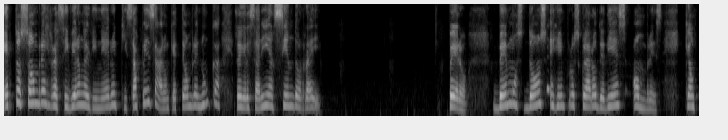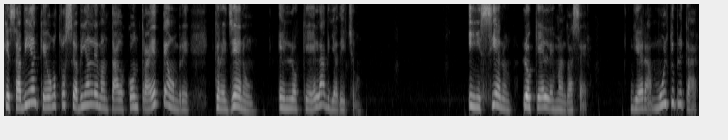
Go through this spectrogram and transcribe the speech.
Estos hombres recibieron el dinero y quizás pensaron que este hombre nunca regresaría siendo rey. Pero vemos dos ejemplos claros de diez hombres que aunque sabían que otros se habían levantado contra este hombre, creyeron en lo que él había dicho y hicieron lo que él les mandó hacer y era multiplicar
